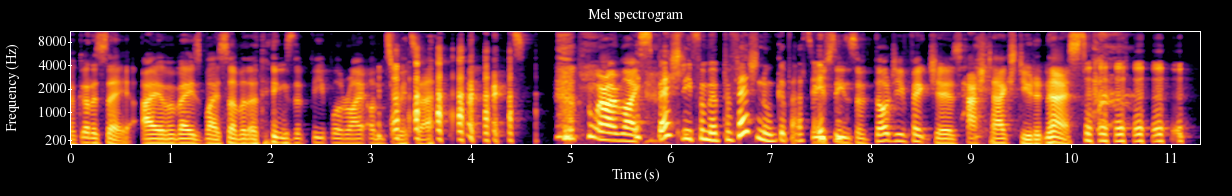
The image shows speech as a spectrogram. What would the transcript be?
I've got to say, I am amazed by some of the things that people write on Twitter. Where I'm like, Especially from a professional capacity. we've seen some dodgy pictures, hashtag student nurse.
